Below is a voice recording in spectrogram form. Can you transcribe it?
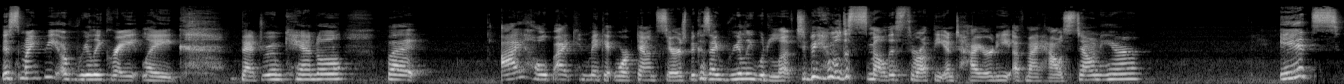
This might be a really great like bedroom candle, but I hope I can make it work downstairs because I really would love to be able to smell this throughout the entirety of my house down here. It's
